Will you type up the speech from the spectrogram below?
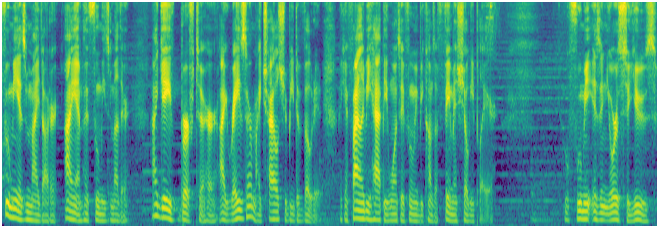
Hifumi is my daughter. I am Hifumi's mother. I gave birth to her. I raised her. My child should be devoted. I can finally be happy once Hifumi becomes a famous shogi player. Hifumi isn't yours to use.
